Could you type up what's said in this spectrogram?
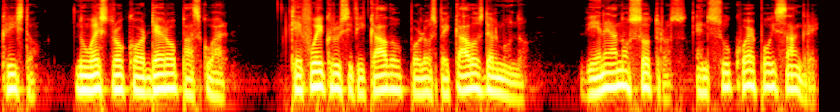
Cristo, nuestro Cordero Pascual, que fue crucificado por los pecados del mundo, viene a nosotros en su cuerpo y sangre,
